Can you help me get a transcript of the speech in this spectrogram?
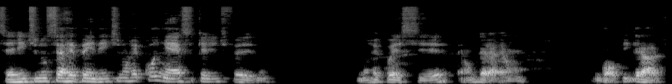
Se a gente não se arrepender, a gente não reconhece o que a gente fez, né? Não reconhecer é um, é um golpe grave.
